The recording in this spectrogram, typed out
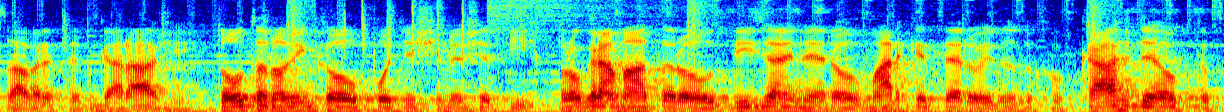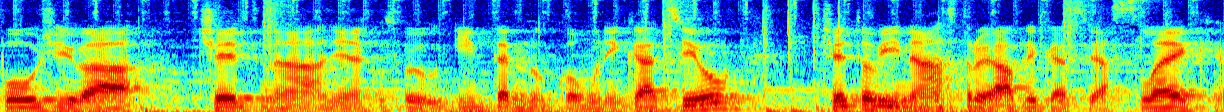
zavreté v garáži. Touto novinkou potešíme všetkých programátorov, dizajnerov, marketérov, jednoducho každého, kto používa chat na nejakú svoju internú komunikáciu. Chatový nástroj aplikácia Slack e,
